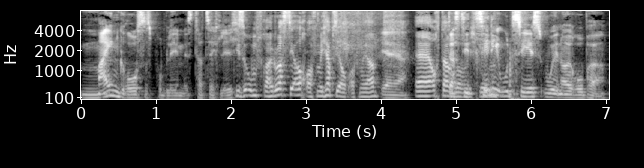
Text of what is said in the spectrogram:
mein großes Problem ist tatsächlich, diese Umfrage. Du hast die auch offen, ich habe sie auch offen, ja. ja, ja, Äh, auch darüber dass die. CDU, CSU in Europa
